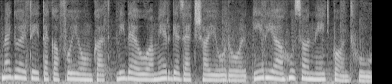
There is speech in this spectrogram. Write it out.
Megöltétek a folyónkat, videó a mérgezett sajóról, írja a 24.hu.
